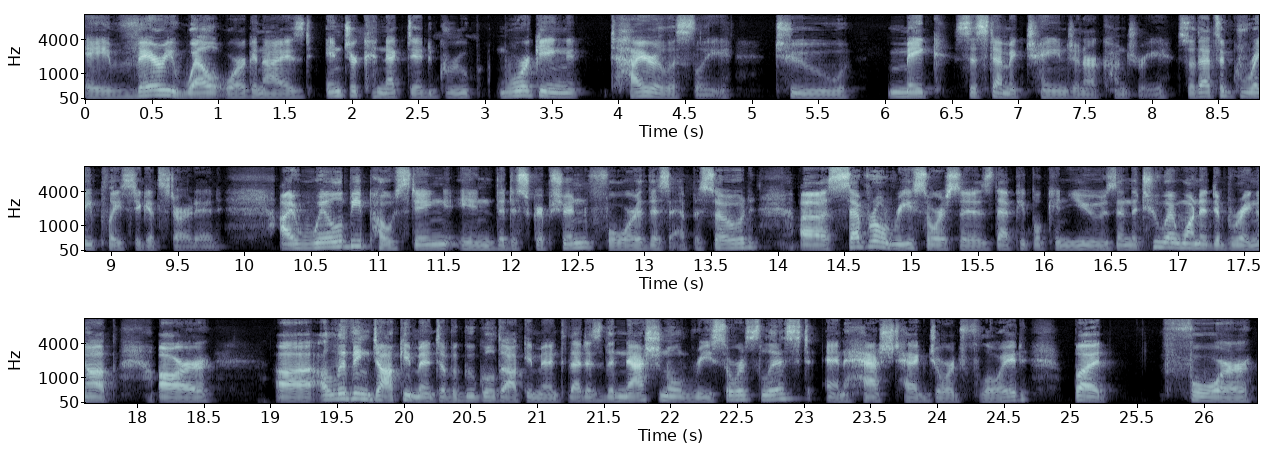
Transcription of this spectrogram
a very well organized interconnected group working tirelessly to make systemic change in our country. So that's a great place to get started. I will be posting in the description for this episode uh, several resources that people can use. And the two I wanted to bring up are uh, a living document of a Google document that is the National Resource List and hashtag George Floyd. But for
